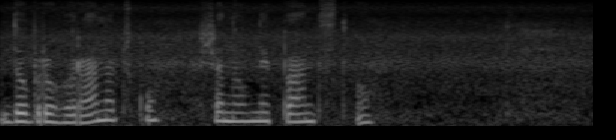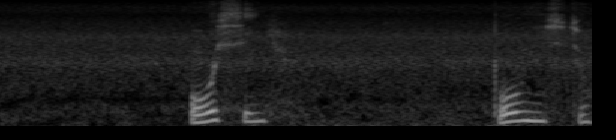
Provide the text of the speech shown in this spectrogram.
Доброго раночку, шановне панство. Осінь повністю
